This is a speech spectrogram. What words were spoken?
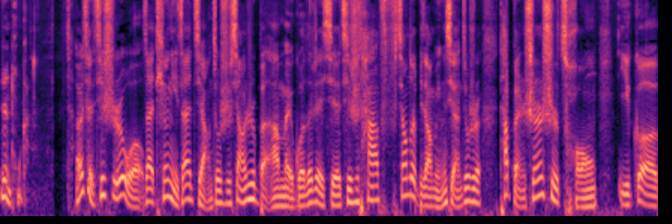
认同感。而且其实我在听你在讲，就是像日本啊、美国的这些，其实它相对比较明显，就是它本身是从一个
